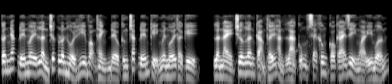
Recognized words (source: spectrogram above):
Cân nhắc đến mấy lần trước luân hồi hy vọng thành đều cứng chắc đến kỷ nguyên mới thời kỳ, lần này trương lân cảm thấy hẳn là cũng sẽ không có cái gì ngoài ý muốn.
